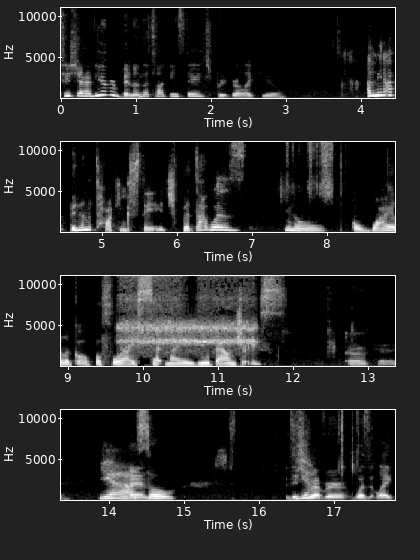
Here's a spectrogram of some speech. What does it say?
Tisha, have you ever been on the talking stage? Pretty girl like you. I mean, I've been in the talking stage, but that was, you know, a while ago before I set my new boundaries. Okay. Yeah. And- so, Did you ever? Was it like?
